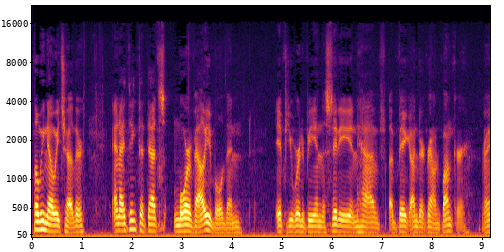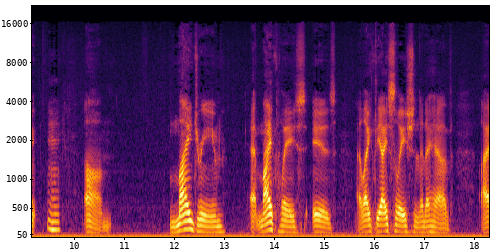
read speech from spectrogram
but we know each other. And i think that that's more valuable than if you were to be in the city and have a big underground bunker right hmm um my dream at my place is i like the isolation that i have i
